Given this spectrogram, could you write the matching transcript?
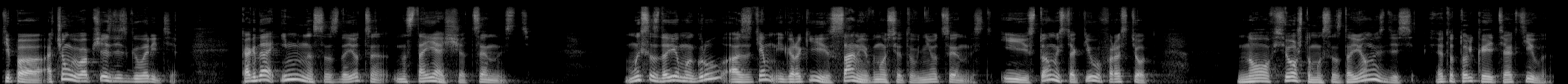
Типа, о чем вы вообще здесь говорите? Когда именно создается настоящая ценность? Мы создаем игру, а затем игроки сами вносят в нее ценность, и стоимость активов растет. Но все, что мы создаем здесь, это только эти активы.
